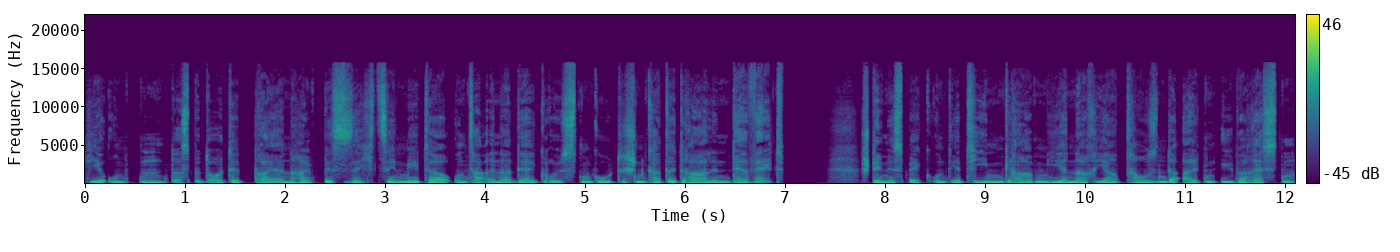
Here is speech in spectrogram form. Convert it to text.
Hier unten, das bedeutet dreieinhalb bis 16 Meter unter einer der größten gotischen Kathedralen der Welt. Stennisbeck und ihr Team graben hier nach jahrtausendealten Überresten,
